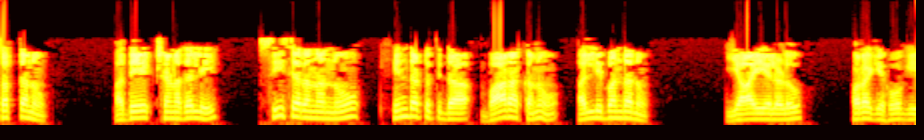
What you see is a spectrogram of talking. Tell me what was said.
ಸತ್ತನು. ಅದೇ ಕ್ಷಣದಲ್ಲಿ ಸೀಸರನನ್ನು ಹಿಂದಟ್ಟುತ್ತಿದ್ದ ಬಾರಕನು ಅಲ್ಲಿ ಬಂದನು. ಯಾಯೇಲಳು ಹೊರಗೆ ಹೋಗಿ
